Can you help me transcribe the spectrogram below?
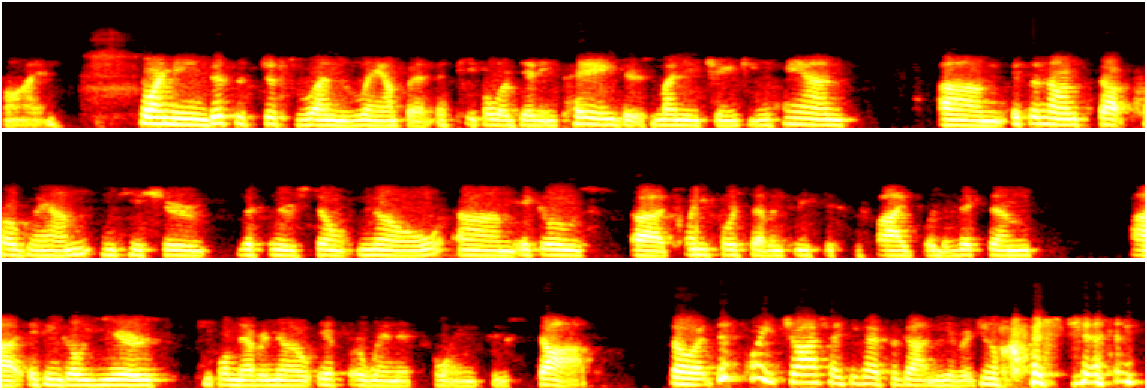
time. So, I mean, this is just run rampant. If people are getting paid, there's money changing hands. Um, it's a nonstop program, in case your listeners don't know. Um, it goes uh, 24 7, 365 for the victims. Uh, it can go years people never know if or when it's going to stop. So at this point, Josh, I think I've forgotten the original question.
